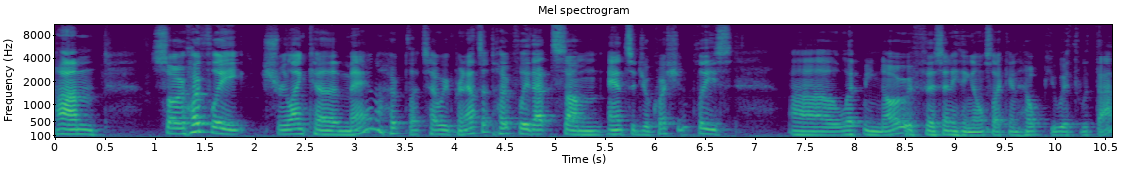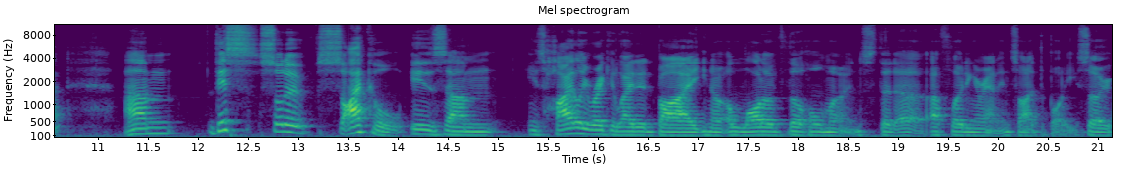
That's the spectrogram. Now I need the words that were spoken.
Um, so hopefully, Sri Lanka man, I hope that's how we pronounce it. Hopefully that's um, answered your question. Please uh, let me know if there's anything else I can help you with with that. Um, this sort of cycle is um, is highly regulated by you know a lot of the hormones that are, are, floating around inside the body. So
